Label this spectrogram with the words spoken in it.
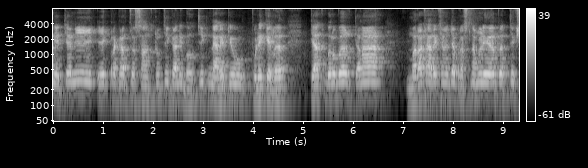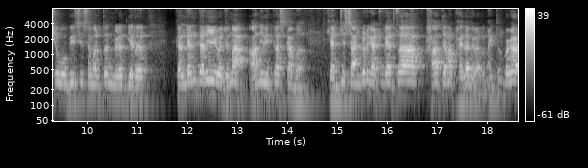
नेत्यांनी एक प्रकारचं सांस्कृतिक आणि भौतिक नॅरेटिव्ह पुढे केलं. त्याचबरोबर त्यांना मराठा आरक्षणाच्या प्रश्नामुळे अप्रत्यक्ष ओबीसी समर्थन मिळत गेलं. कल्याणकारी योजना आणि विकास कामं ह्यांची सांगड गाठल्याचा हा त्यांना फायदा मिळाला. नाहीतर बघा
